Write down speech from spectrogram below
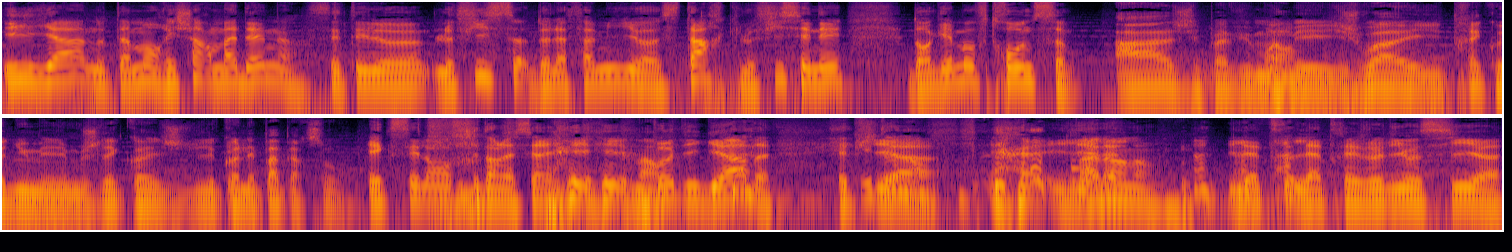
Il y a notamment Richard Madden, c'était le, le fils de la famille euh, Stark, le fils aîné dans Game of Thrones. Ah, j'ai pas vu moi, Non. mais je vois, il est très connu, mais je ne je le connais pas perso. Excellent aussi dans la série. Bodyguard. Et puis euh, il, a Ah la, non, non. il, a, tr- il a très joli aussi euh,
